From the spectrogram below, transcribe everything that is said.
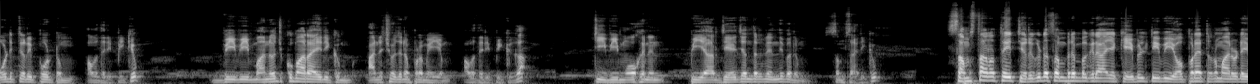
ഓഡിറ്റ് റിപ്പോർട്ടും അവതരിപ്പിക്കും. വി വി മനോജ് കുമാർ ആയിരിക്കും അനുശോചന പ്രമേയം അവതരിപ്പിക്കുക. T V Mohanan P R Jayachandran എന്നിവരും സംസാരിക്കും. സംസ്ഥാനത്തെ ചെറുകിട സംരംഭകരായ കേബിൾ ടി വി ഓപ്പറേറ്റർമാരുടെ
